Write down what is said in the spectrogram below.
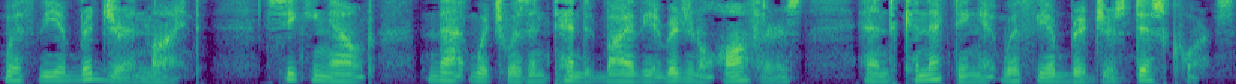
with the abridger in mind, seeking out that which was intended by the original authors and connecting it with the abridger's discourse.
